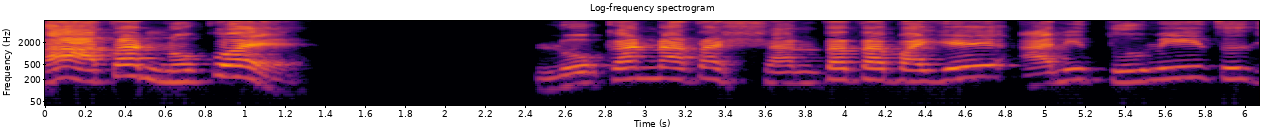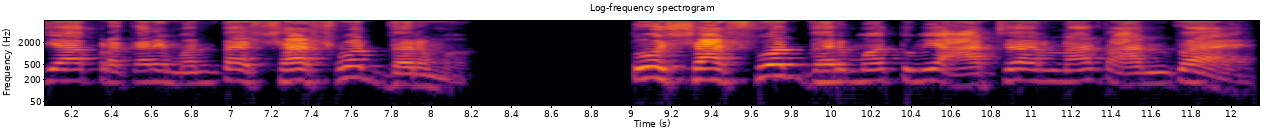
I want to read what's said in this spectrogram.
हा आता नको आहे. लोकांना आता शांतता पाहिजे आणि तुम्हीच ज्या प्रकारे म्हणता शाश्वत धर्म तो शाश्वत धर्म तुम्ही आचरणात आणताय.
